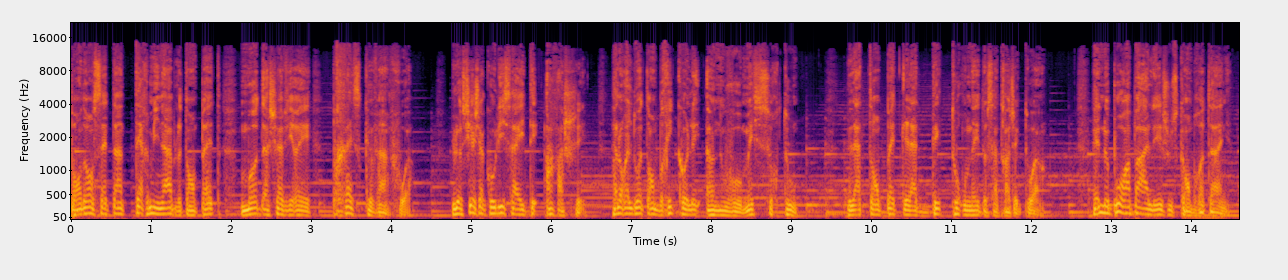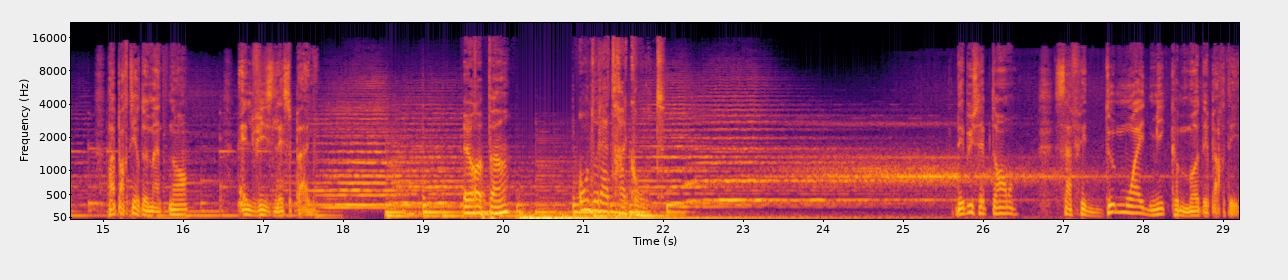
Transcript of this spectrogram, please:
Pendant cette interminable tempête, Maud a chaviré presque 20 fois. Le siège à coulisses a été arraché, alors elle doit en bricoler un nouveau, mais surtout, la tempête l'a détournée de sa trajectoire. Elle ne pourra pas aller jusqu'en Bretagne. À partir de maintenant, elle vise l'Espagne. Europe 1, on de la raconte. Début septembre, ça fait deux mois et demi que Maud est partie.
